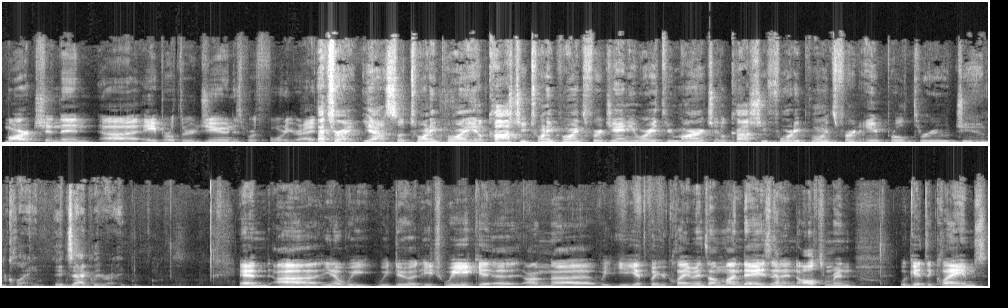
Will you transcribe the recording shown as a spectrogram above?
March, and then uh, April through June is worth forty, right? That's right. Yeah. So 20 point. It'll cost you 20 points for January through March. It'll cost you 40 points for an April through June claim. Exactly right. and uh, you know we we do it each week uh, on uh, we, you get to put your claim ins on Mondays, and then Halterman will get the claims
